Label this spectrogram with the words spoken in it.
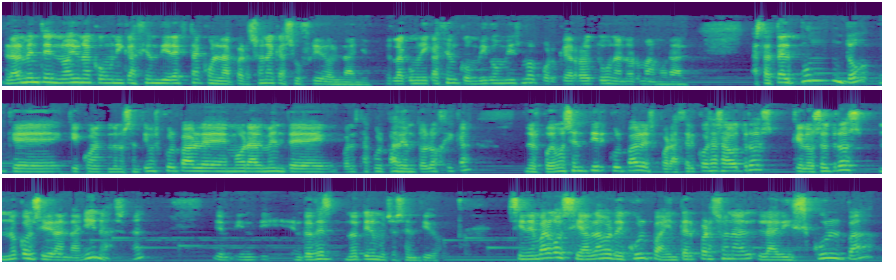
realmente no hay una comunicación directa con la persona que ha sufrido el daño. Es la comunicación conmigo mismo porque he roto una norma moral. Hasta tal punto que, que cuando nos sentimos culpables moralmente con esta culpa deontológica, nos podemos sentir culpables por hacer cosas a otros que los otros no consideran dañinas. ¿eh? Entonces no tiene mucho sentido. Sin embargo, si hablamos de culpa interpersonal, la disculpa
